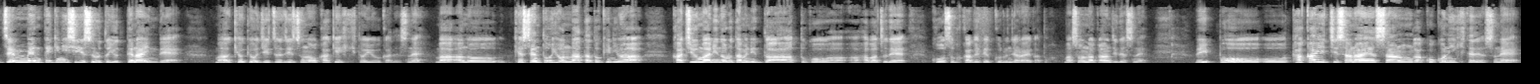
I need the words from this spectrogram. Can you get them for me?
全面的に支持すると言ってないんで、まあ、虚虚実実の駆け引きというかですね、まあ、あの決選投票になった時には勝ち馬に乗るためにダーッとこう派閥で拘束かけてくるんじゃないかと、まあ、そんな感じですね。で一方高市早苗さんがここに来てですね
